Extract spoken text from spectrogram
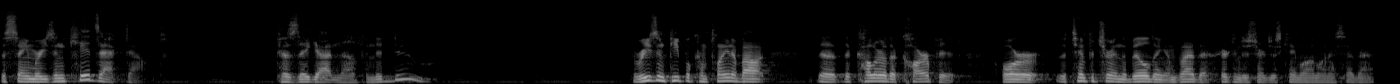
The same reason kids act out. Because they got nothing to do. The reason people complain about the, the color of the carpet or the temperature in the building, I'm glad the air conditioner just came on when I said that.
